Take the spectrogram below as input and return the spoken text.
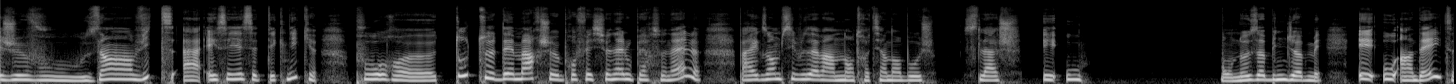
je vous invite à essayer cette technique pour euh, toute démarche professionnelle ou personnelle. Par exemple, si vous avez un entretien d'embauche, slash et ou, bon, no job in job, mais et ou un date,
